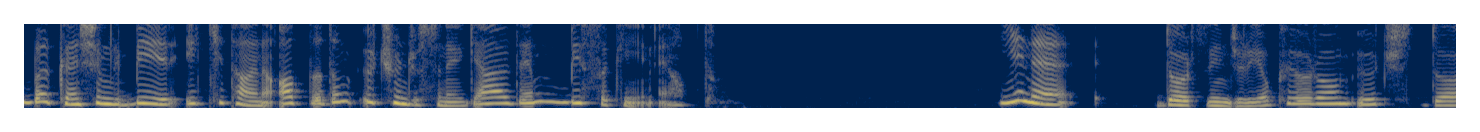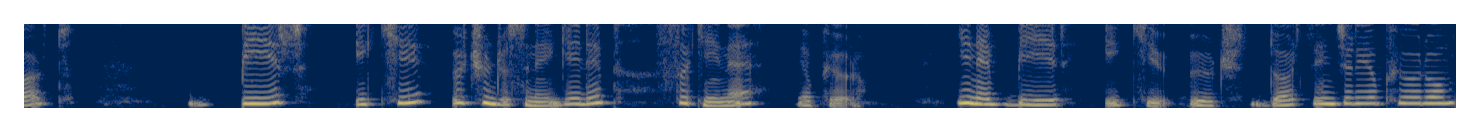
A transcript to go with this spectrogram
Bakın şimdi 1, 2 tane atladım. Üçüncüsüne geldim. Bir sık iğne yaptım. Yine 4 zincir yapıyorum. 3, 4, 1, 2, üçüncüsüne gelip sık iğne yapıyorum. Yine 1, 2, 3, 4 zincir yapıyorum.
